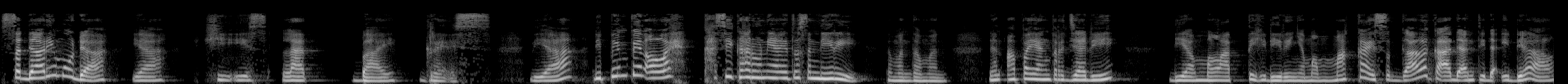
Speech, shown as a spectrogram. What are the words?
Sedari muda, ya, he is led by grace. Dia dipimpin oleh kasih karunia itu sendiri, teman-teman. Dan apa yang terjadi? Dia melatih dirinya memakai segala keadaan tidak ideal.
